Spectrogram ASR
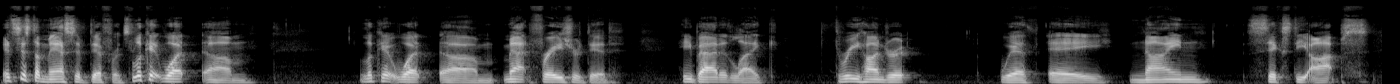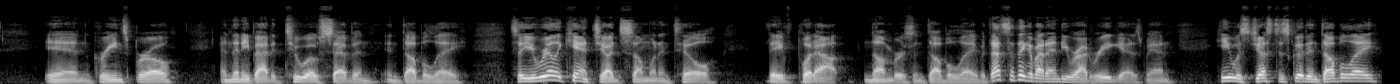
it's just a massive difference. Look at what um, look at what um, Matt Fraizer did. He batted like 300 with a 960 ops in Greensboro, and then he batted 207 in double A. So you really can't judge someone until they've put out numbers in double A. But that's the thing about Endy Rodriguez, man. He was just as good in double A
